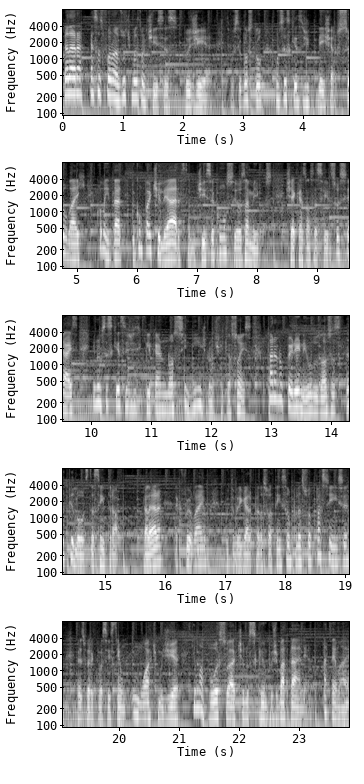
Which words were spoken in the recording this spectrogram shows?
Galera, essas foram as últimas notícias do dia. Se você gostou, não se esqueça de deixar o seu like, comentar e compartilhar essa notícia com os seus amigos. Cheque as nossas redes sociais e não se esqueça de clicar no nosso sininho de notificações para não perder nenhum dos nossos uploads da central. Galera, aqui foi o Lion, muito obrigado pela sua atenção, pela sua paciência. Eu espero que vocês tenham um ótimo dia e uma boa sorte nos campos de batalha. Até mais.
